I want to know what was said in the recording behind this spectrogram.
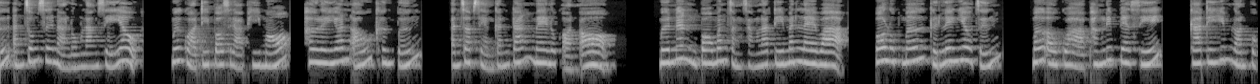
ออันจมซื้อหนาลงลางเสียเย้าเมื่อกว่าดีปอสดาพีหมอเฮเลยย้อนเอาครึ่งปึงอันจับเสียงกันตั้งแม่ลูกอ่อนอ้อ มือนั่นปอมันสั่งสั่งลาดีมันแลว่าปอลูกมือเกิดเล่งเยี่ยวจึงเมื่อเอากว่าพังลิบเปียสีกาตีหิมหลอนปก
